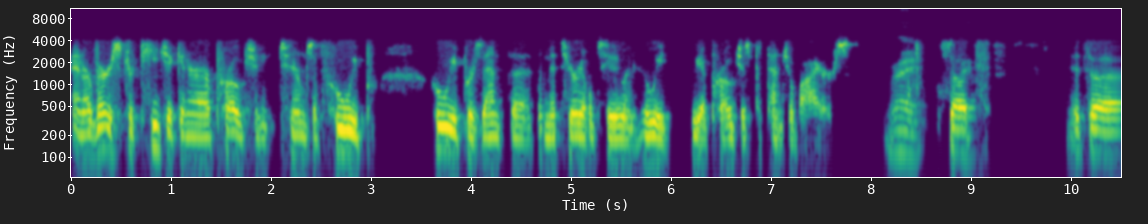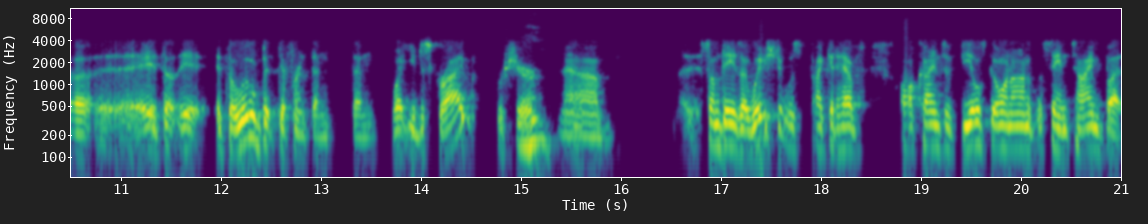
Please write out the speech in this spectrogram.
and are very strategic in our approach in terms of who we who we present the, the material to and who we, we approach as potential buyers. Right. So it's it's a it's a it's a little bit different than than what you described for sure. Mm-hmm. Um, some days I wished it was I could have all kinds of deals going on at the same time, but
